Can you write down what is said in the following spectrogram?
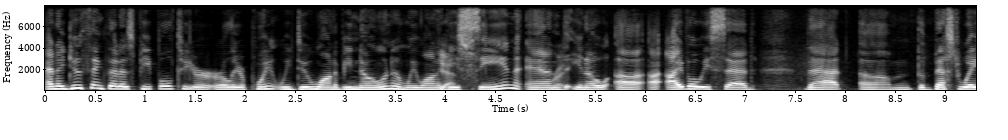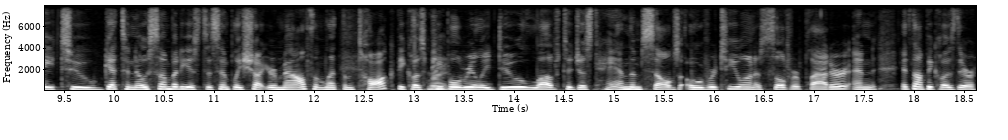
And I do think that as people, to your earlier point, we do want to be known and we want to be seen. And Right. you know, uh, I've always said that um, the best way to get to know somebody is to simply shut your mouth and let them talk because Right. people really do love to just hand themselves over to you on a silver platter. And it's not because they're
